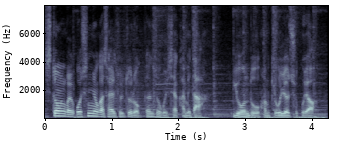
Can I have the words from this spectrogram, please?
시동을 걸고 신유가 잘 돌도록 변속을 시작합니다. 유온도 함께 올려주고요.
